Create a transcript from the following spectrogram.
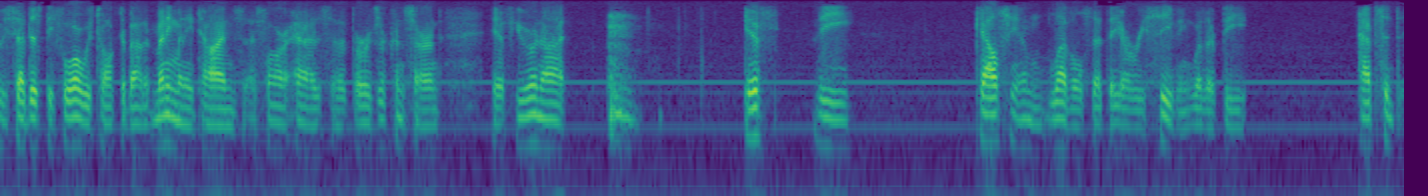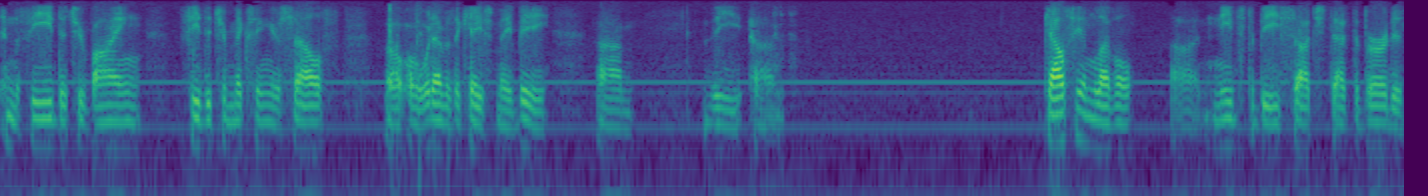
we said this before. We've talked about it many many times. As far as birds are concerned, if you're not if the calcium levels that they are receiving, whether it be absent in the feed that you're buying, feed that you're mixing yourself, or, or whatever the case may be, um, the um, calcium level uh, needs to be such that the bird is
